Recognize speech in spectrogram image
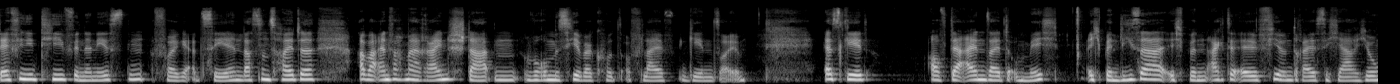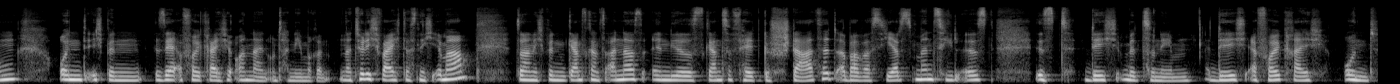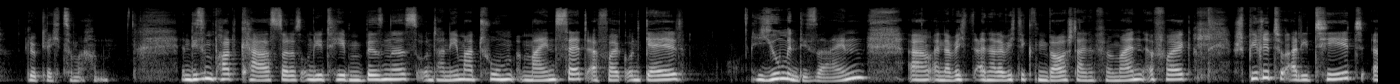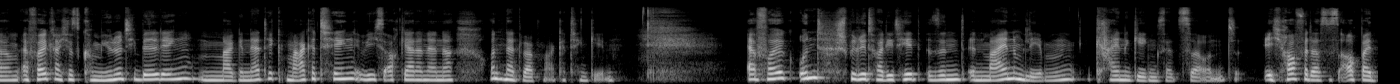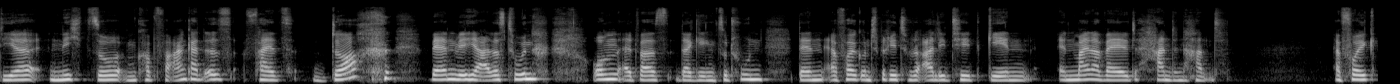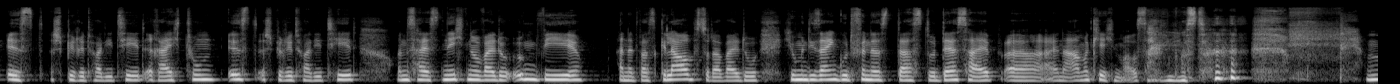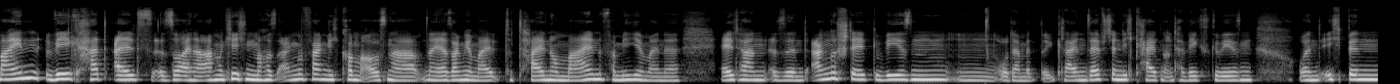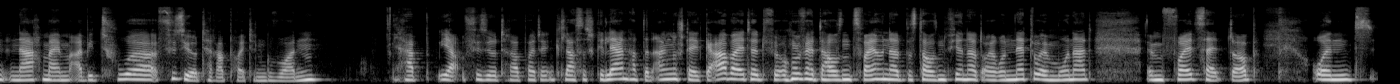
definitiv in der nächsten Folge erzählen. Lass uns heute aber einfach mal reinstarten, worum es hier bei Codes of Life gehen soll. Es geht auf der einen Seite um mich, ich bin Lisa, ich bin aktuell 34 Jahre jung und ich bin sehr erfolgreiche Online-Unternehmerin. Natürlich war ich das nicht immer, sondern ich bin ganz, ganz anders in dieses ganze Feld gestartet. Aber was jetzt mein Ziel ist, ist dich mitzunehmen, dich erfolgreich und glücklich zu machen. In diesem Podcast soll es um die Themen Business, Unternehmertum, Mindset, Erfolg und Geld Human Design, äh, einer, der wichtigsten Bausteine für meinen Erfolg, Spiritualität, äh, erfolgreiches Community Building, Magnetic Marketing, wie ich es auch gerne nenne, und Network Marketing gehen. Erfolg und Spiritualität sind in meinem Leben keine Gegensätze und ich hoffe, dass es auch bei dir nicht so im Kopf verankert ist. Falls doch, werden wir hier alles tun, um etwas dagegen zu tun. Denn Erfolg und Spiritualität gehen in meiner Welt Hand in Hand. Erfolg ist Spiritualität, Reichtum ist Spiritualität. Und das heißt nicht nur, weil du irgendwie an etwas glaubst oder weil du Human Design gut findest, dass du deshalb äh, eine arme Kirchenmaus sein musst. Mein Weg hat als so eine arme Kirchenmaus angefangen. Ich komme aus einer, naja, sagen wir mal, total normalen Familie. Meine Eltern sind angestellt gewesen mm, oder mit kleinen Selbstständigkeiten unterwegs gewesen. Und ich bin nach meinem Abitur Physiotherapeutin geworden habe ja Physiotherapeutin klassisch gelernt, habe dann angestellt gearbeitet für ungefähr 1200 bis 1400 Euro netto im Monat im Vollzeitjob und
